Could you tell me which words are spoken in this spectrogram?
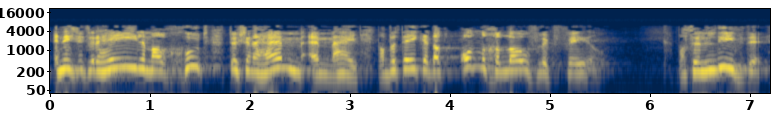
En is het weer helemaal goed tussen hem en mij. Dat betekent dat ongelooflijk veel. Wat een liefde.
